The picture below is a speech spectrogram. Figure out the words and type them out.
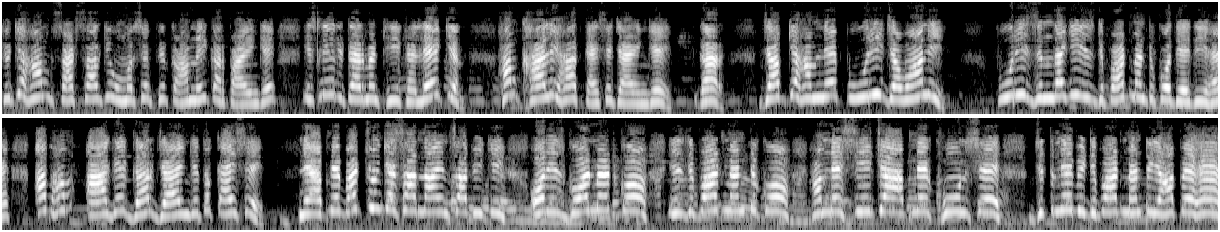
کیونکہ ہم ساٹھ سال کی عمر سے پھر کام نہیں کر پائیں گے۔ اس لیے ریٹائرمنٹ ٹھیک ہے۔ لیکن ہم خالی ہاتھ کیسے جائیں گے؟ گھر۔ جبکہ ہم نے پوری جوانی پوری زندگی اس ڈپارٹمنٹ کو دے دی ہے۔ اب ہم آگے گھر جائیں گے تو کیسے؟ نے اپنے بچوں کے ساتھ نا انصافی کی اور اس گورنمنٹ کو اس ڈپارٹمنٹ کو ہم نے سینچا اپنے خون سے۔ جتنے بھی ڈپارٹمنٹ یہاں پہ ہے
